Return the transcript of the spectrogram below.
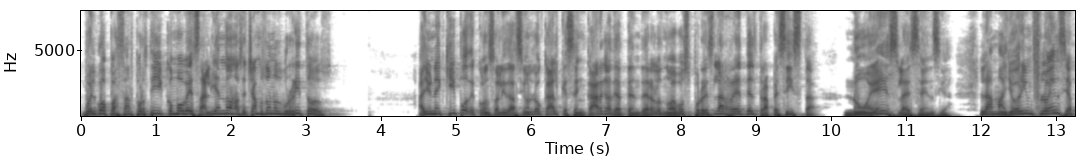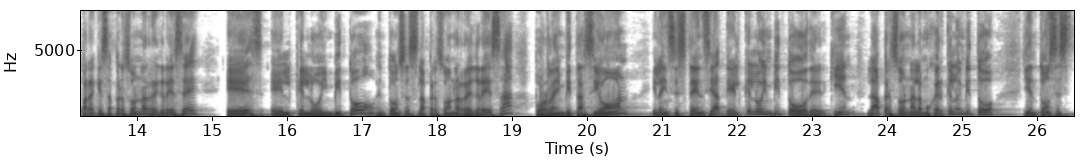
Vuelvo a pasar por ti. ¿Cómo ves? Saliendo nos echamos unos burritos. Hay un equipo de consolidación local que se encarga de atender a los nuevos, pero es la red del trapecista, no es la esencia. La mayor influencia para que esa persona regrese es el que lo invitó. Entonces la persona regresa por la invitación y la insistencia del que lo invitó, de quién, la persona, la mujer que lo invitó. Y entonces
